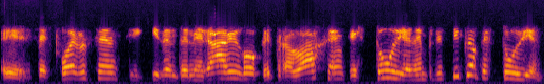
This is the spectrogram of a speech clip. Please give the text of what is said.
eh, se esfuercen si quieren tener algo, que trabajen, que estudien, en principio que estudien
